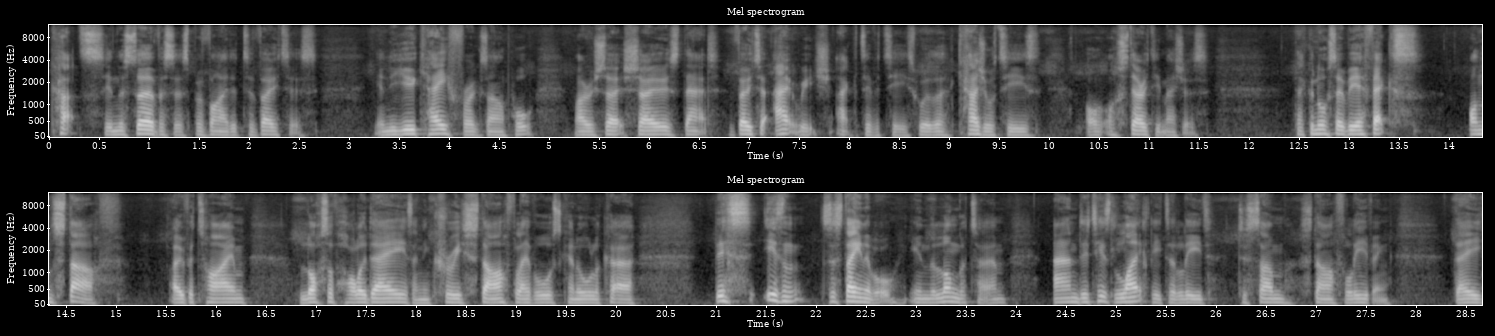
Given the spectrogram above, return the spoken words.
cuts in the services provided to voters. In the UK, for example, my research shows that voter outreach activities were the casualties of austerity measures. There can also be effects on staff. Over time, loss of holidays and increased staff levels can all occur. This isn't sustainable in the longer term and it is likely to lead to some staff leaving. They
